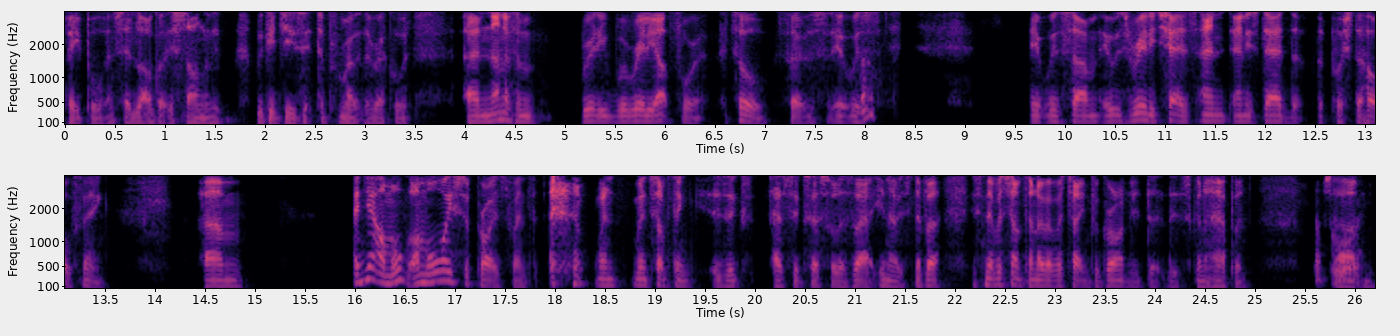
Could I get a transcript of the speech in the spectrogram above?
people and said, "Look, I've got this song, and we could use it to promote the record." And none of them really were really up for it at all. So it was it was. It was um it was really Ches and and his dad that that pushed the whole thing. Um, and yeah, I'm al- I'm always surprised when when when something is ex- as successful as that. You know, it's never it's never something I've ever taken for granted that that's going to happen. Absolutely. Um,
